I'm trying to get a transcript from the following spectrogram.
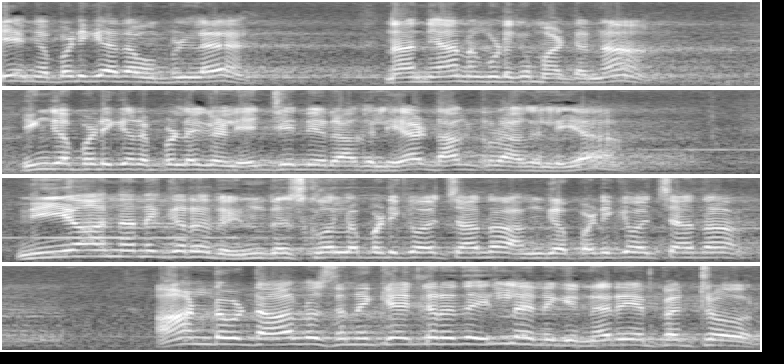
ஏன் இங்கே படிக்காத அவன் பிள்ளை. நான் ஞானம் கொடுக்க மாட்டேனா இங்கே படிக்கிற பிள்ளைகள் என்ஜினியர் ஆகலையா டாக்டர் ஆகலையா? நீயா நினைக்கிறது இந்த ஸ்கூலில் படிக்க வச்சாதான் அங்கே படிக்க வச்சாதான். ஆண்டவட்ட ஆலோசனை கேட்கறதே இல்லை இன்னைக்கு நிறைய பெற்றோர்.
